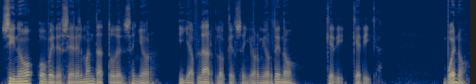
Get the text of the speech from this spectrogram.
sino obedecer el mandato del Señor y hablar lo que el Señor me ordenó que, diga. Bueno,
